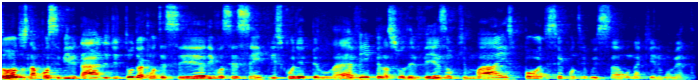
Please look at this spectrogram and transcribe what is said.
Todos na possibilidade de tudo acontecer e você sempre escolher pelo leve, pela sua leveza, o que mais pode ser contribuição naquele momento.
